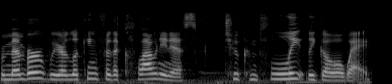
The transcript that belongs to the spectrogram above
Remember, we are looking for the cloudiness to completely go away.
